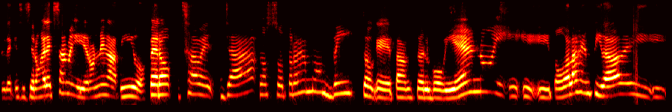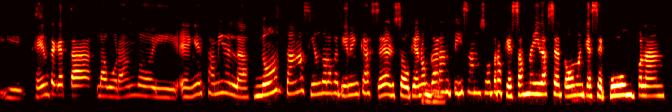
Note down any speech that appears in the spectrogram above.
de que se hicieron el examen y dieron negativo. Pero, ¿sabes? Ya nosotros hemos visto que tanto el gobierno y, y- y- y todas las entidades y, gente que está laborando y en esta mierda no están haciendo lo que tienen que hacer. So, ¿Qué nos garantiza a nosotros que esas medidas se tomen, que se cumplan?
